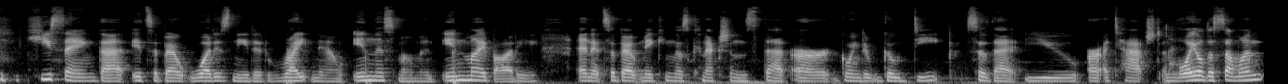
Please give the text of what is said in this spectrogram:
he's saying that it's about what is needed right now in this moment in my body. And it's about making those connections that are going to go deep so that you are attached and loyal to someone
